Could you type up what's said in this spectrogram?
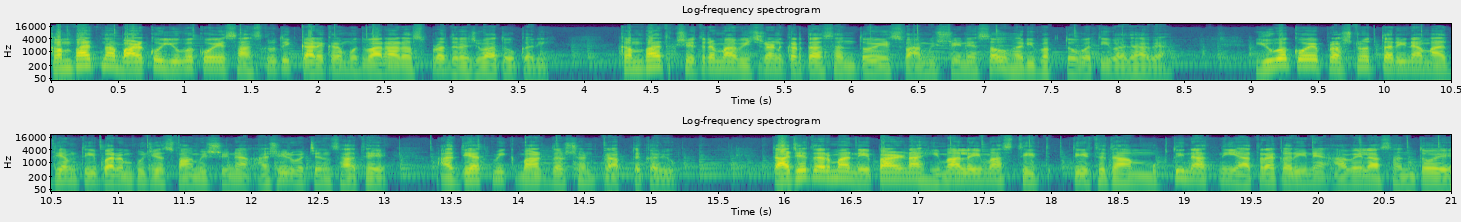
ખંભાતના બાળકો યુવકોએ સાંસ્કૃતિક કાર્યક્રમો દ્વારા રસપ્રદ રજૂઆતો કરી. ખંભાત ક્ષેત્રમાં વિચરણ કરતા સંતોએ સ્વામીશ્રીને સૌ હરિભક્તો વતી વધાવ્યા. યુવકોએ પ્રશ્નોત્તરીના માધ્યમથી પરમ પૂજ્ય સ્વામીશ્રીના આશીર્વચન સાથે આધ્યાત્મિક માર્ગદર્શન પ્રાપ્ત કર્યું. તાજેતરમાં નેપાળના હિમાલયમાં સ્થિત તીર્થધામ મુક્તિનાથની યાત્રા કરીને આવેલા સંતોએ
